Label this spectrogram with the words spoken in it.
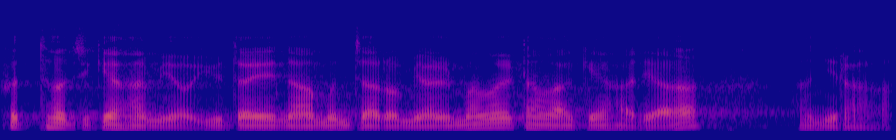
흩어지게 하며 유다의 남은 자로 멸망을 당하게 하랴 하니라.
